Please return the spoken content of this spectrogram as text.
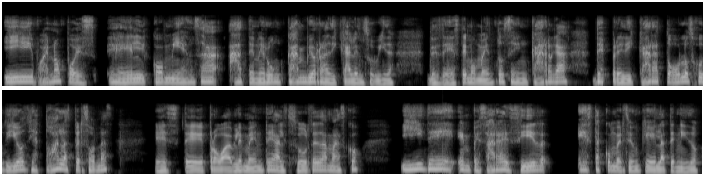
Y bueno, pues él comienza a tener un cambio radical en su vida. Desde este momento se encarga de predicar a todos los judíos y a todas las personas, este, probablemente al sur de Damasco, y de empezar a decir esta conversión que él ha tenido,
